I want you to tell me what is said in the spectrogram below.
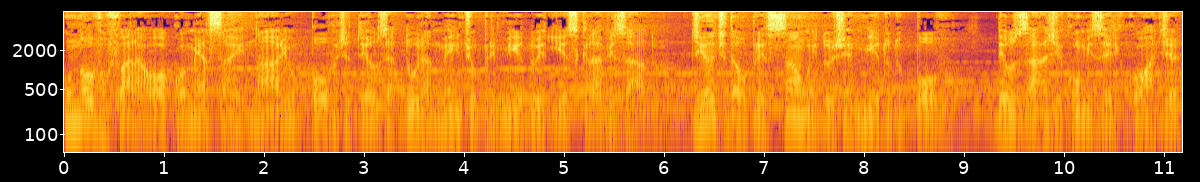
Um novo faraó começa a reinar e o povo de Deus é duramente oprimido e escravizado. Diante da opressão e do gemido do povo, Deus age com misericórdia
